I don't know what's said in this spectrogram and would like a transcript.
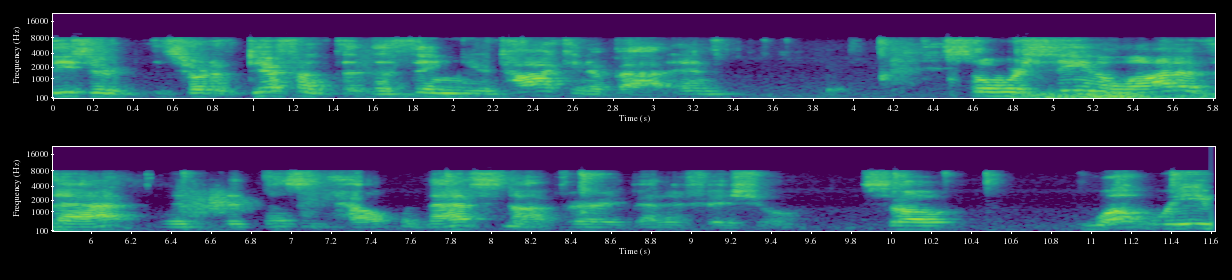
these are sort of different than the thing you're talking about. And so we're seeing a lot of that that, that doesn't help and that's not very beneficial. So what we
